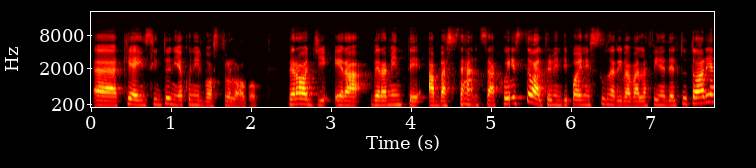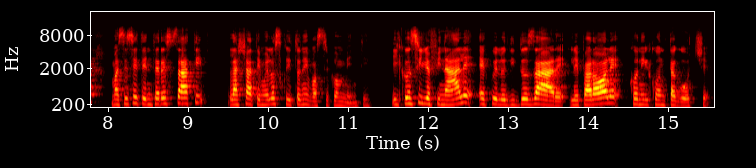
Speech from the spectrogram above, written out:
eh, che è in sintonia con il vostro logo. Per oggi era veramente abbastanza questo, altrimenti poi nessuno arrivava alla fine del tutorial, ma se siete interessati lasciatemelo scritto nei vostri commenti. Il consiglio finale è quello di dosare le parole con il contagocce.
